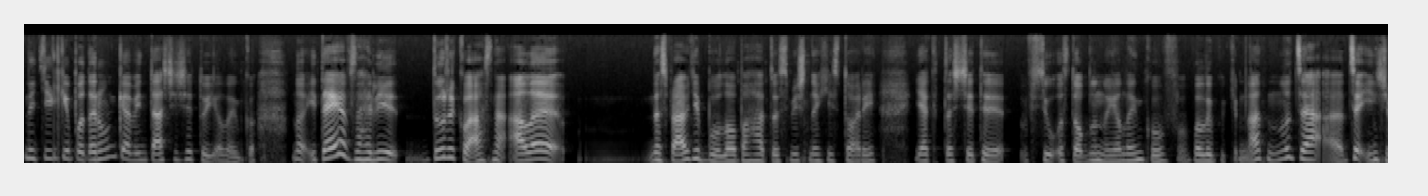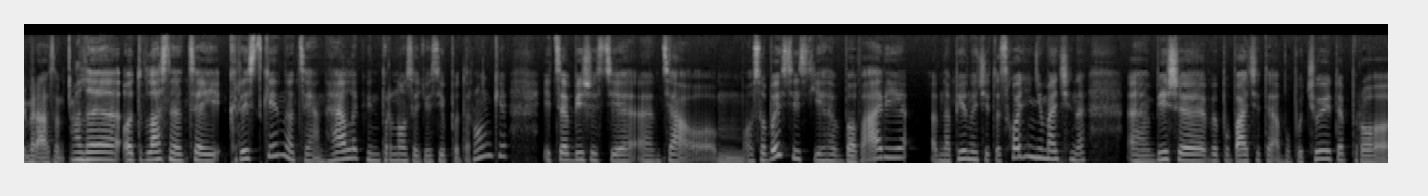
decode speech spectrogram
не тільки подарунки, а він тащить ще ту ялинку. Ну, Ідея взагалі дуже класна, але насправді було багато смішних історій, як тащити всю оздоблену ялинку в велику кімнату. Ну, це це іншим разом. Але от, власне, цей Кристкін, цей Ангелик, він приносить усі подарунки, і це в більшості е, ця особистість є в Баварії. На півночі та сході Німеччини е, більше ви побачите або почуєте про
